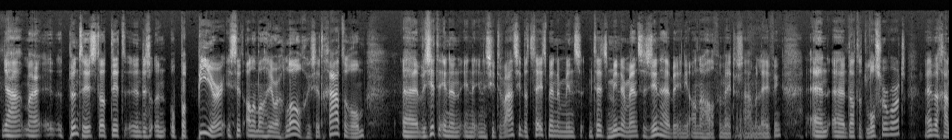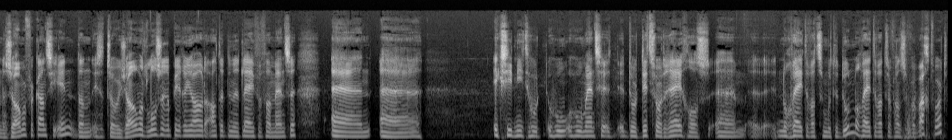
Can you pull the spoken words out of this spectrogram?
Ja, maar het punt is dat dit, eh, dus een, op papier is dit allemaal heel erg logisch. Het gaat erom, eh, we zitten in een, in, in een situatie dat steeds minder, mensen, steeds minder mensen zin hebben in die anderhalve meter samenleving. En eh, dat het losser wordt. Hè, we gaan de zomervakantie in, dan is het sowieso een wat lossere periode altijd in het leven van mensen. En eh, ik zie niet hoe, hoe, hoe mensen door dit soort regels ehm, eh, nog weten wat ze moeten doen, nog weten wat er van ze verwacht wordt.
